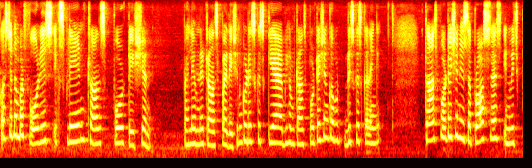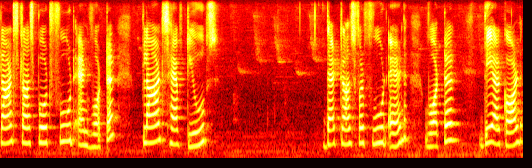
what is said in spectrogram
question number four is explain transportation पहले हमने ट्रांसपायरेशन को डिस्कस किया है, अभी हम ट्रांसपोर्टेशन को डिस्कस करेंगे। Transportation is the process in which plants transport food and water. Plants have tubes that transfer food and water. They are called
